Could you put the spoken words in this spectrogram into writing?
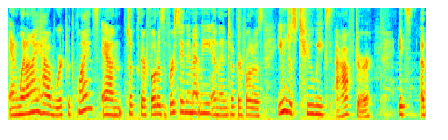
And when I have worked with clients and took their photos the first day they met me and then took their photos even just two weeks after, it's a,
